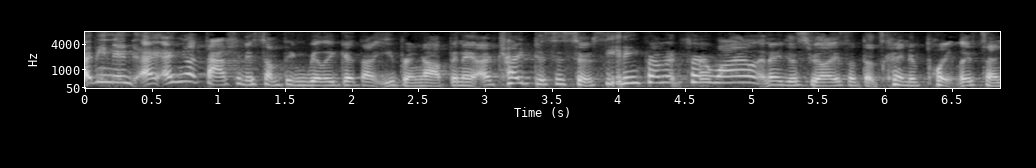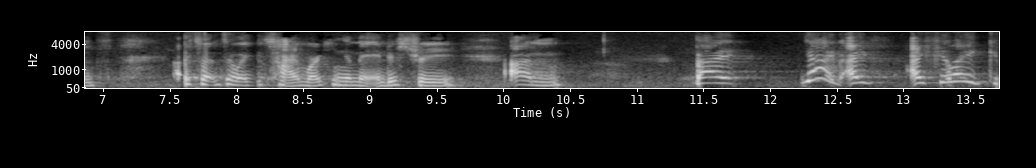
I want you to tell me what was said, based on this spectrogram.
I mean, it, I, I think that fashion is something really good that you bring up, and I, have tried disassociating from it for a while, and I just realized that that's kind of pointless since I spent so much time working in the industry. Um, but yeah, I, I, feel like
